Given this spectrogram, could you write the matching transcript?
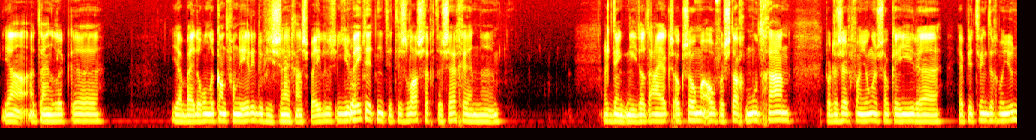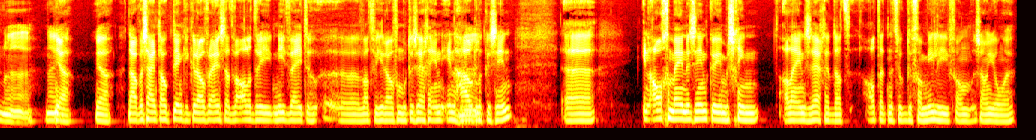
ja, uiteindelijk eh, ja, bij de onderkant van de Eredivisie zijn gaan spelen. Dus je Klopt. weet het niet. Het is lastig te zeggen. En eh, ik denk niet dat Ajax ook zomaar overstag moet gaan. Door te zeggen van jongens, oké, hier heb je 20 miljoen. eh, nee. Ja, ja. Nou, we zijn het ook denk ik erover eens dat we alle drie niet weten wat we hierover moeten zeggen in inhoudelijke zin. Eh, in algemene zin kun je misschien alleen zeggen dat altijd natuurlijk de familie van zo'n jongen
